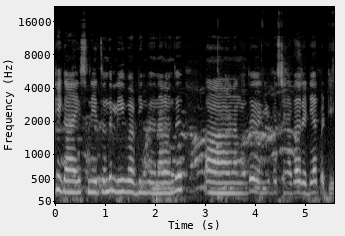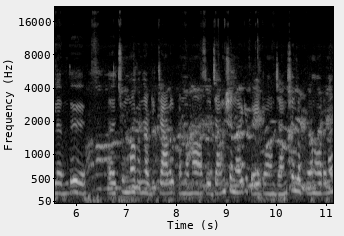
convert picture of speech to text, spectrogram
ஹே காய்ஸ் நேற்று வந்து லீவு அப்படிங்கிறதுனால வந்து நாங்கள் வந்து நியூ பஸ் ஸ்டாண்ட் அதாவது ரெட்டியார்பட்டியிலேருந்து சும்மா கொஞ்சம் அப்படி ட்ராவல் பண்ணோமா? ஸோ ஜங்ஷன் வரைக்கும் போயிட்டோம். ஜங்ஷனில் போன உடனே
